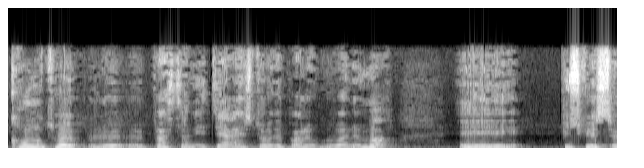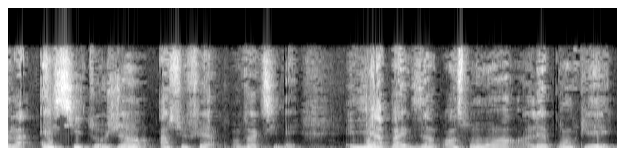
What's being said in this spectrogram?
contre le pass sanitaire instauré par le gouvernement? Et puisque cela incite aux gens à se faire vacciner. Il y a par exemple en ce moment les pompiers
